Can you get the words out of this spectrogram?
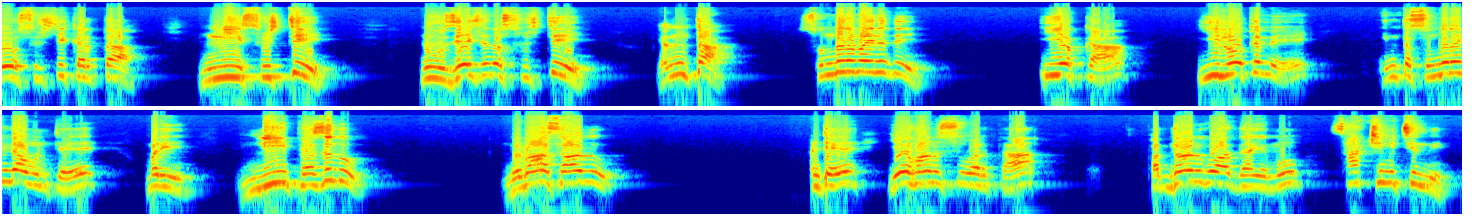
ఓ సృష్టికర్త నీ సృష్టి నువ్వు చేసిన సృష్టి ఎంత సుందరమైనది. ఈ యొక్క ఈ లోకమే ఇంత సుందరంగా ఉంటే మరి నీ ప్రజలు నివాసాలు అంటే యోహాను సువార్త పద్నాలుగో అధ్యాయము సాక్ష్యం ఇచ్చింది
